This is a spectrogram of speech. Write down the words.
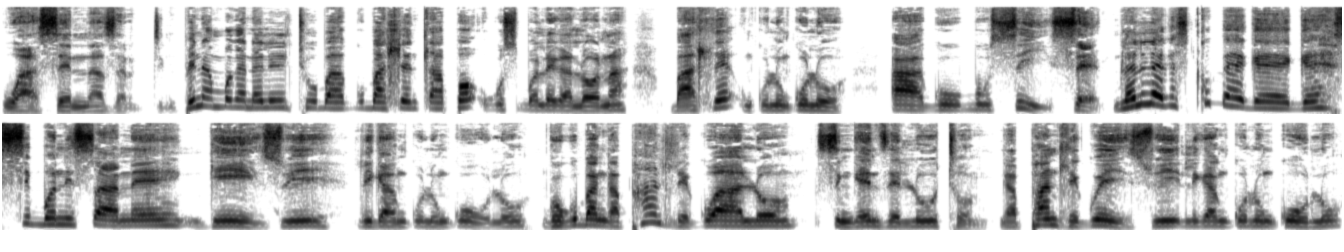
waseNazareth. Ngiphinda ngibongana leli thuba kubahle enhlapho ukusiboleka lona bahle uNkulunkulu akubusise. Mlaleleke siqhubeke ke sibonisane ngezwi likaNkuluNkulu ngokuba ngaphandle kwalo singenze lutho ngaphandle kwezwi likaNkuluNkulu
